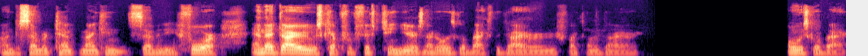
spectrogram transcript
on December 10th, 1974. And that diary was kept for 15 years. I'd always go back to the diary and reflect on the diary. Always go back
